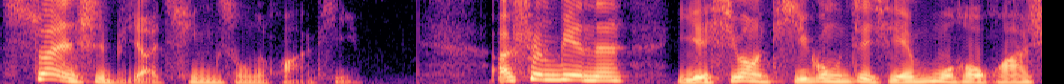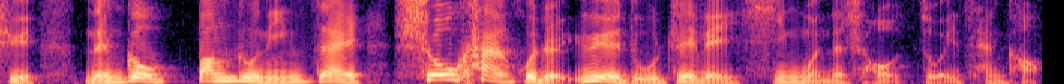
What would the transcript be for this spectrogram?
算是比较轻松的话题，而顺便呢，也希望提供这些幕后花絮，能够帮助您在收看或者阅读这类新闻的时候作为参考。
